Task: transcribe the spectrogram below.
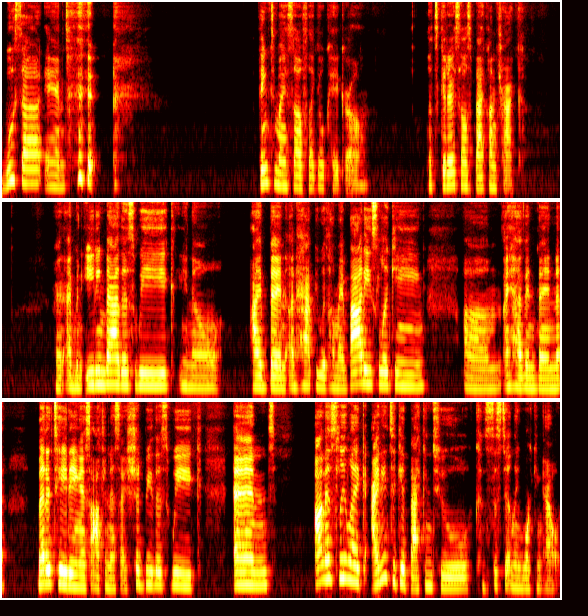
woosa and think to myself like, okay, girl, let's get ourselves back on track. Right? I've been eating bad this week, you know, I've been unhappy with how my body's looking. Um, I haven't been meditating as often as I should be this week. And honestly, like, I need to get back into consistently working out.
